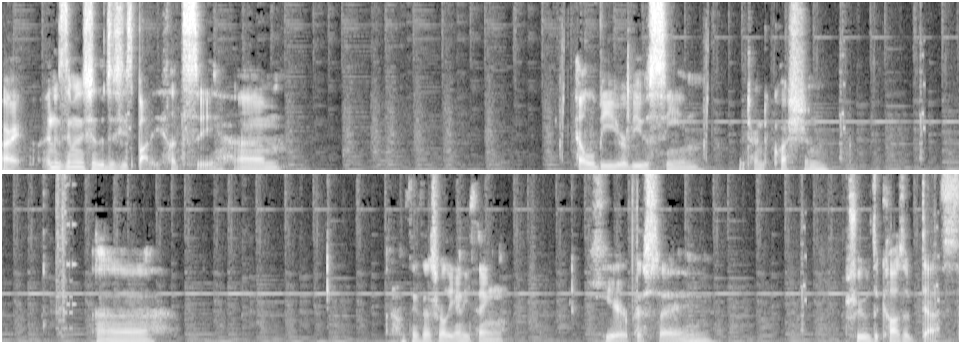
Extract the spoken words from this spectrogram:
Alright, an examination of the deceased body. Let's see. Um, LB reviews scene. Return to question. Uh, I don't think there's really anything here per se. Prove the cause of death.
